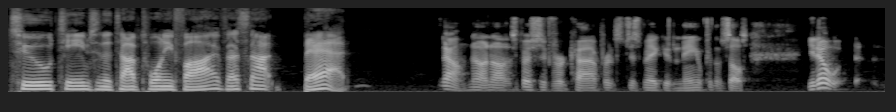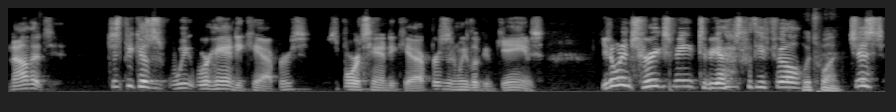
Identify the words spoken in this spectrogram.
two teams in the top 25, that's not bad. No, no, no. Especially for a conference, just making a name for themselves. You know, now that just because we, we're handicappers, sports handicappers, and we look at games, you know what intrigues me? To be honest with you, Phil, Which one? just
